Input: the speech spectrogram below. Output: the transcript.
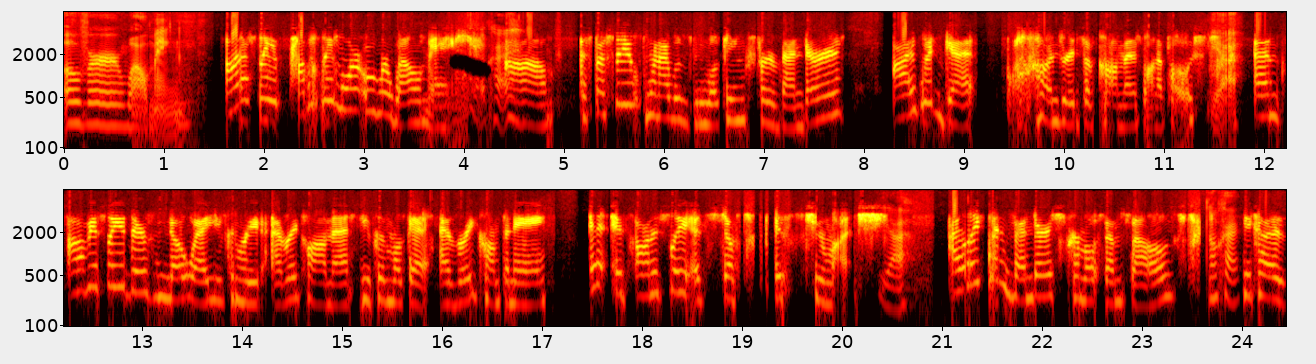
overwhelming? Honestly, probably more overwhelming. Okay. Um, especially when I was looking for vendors, I would get hundreds of comments on a post. Yeah. And obviously, there's no way you can read every comment. You can look at every company. It, it's honestly, it's just, it's too much. Yeah. I like when vendors promote themselves Okay. because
